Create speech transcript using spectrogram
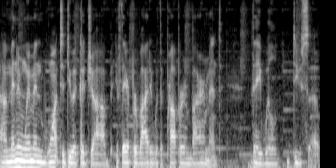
Uh, men and women want to do a good job. If they are provided with a proper environment, they will do so.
